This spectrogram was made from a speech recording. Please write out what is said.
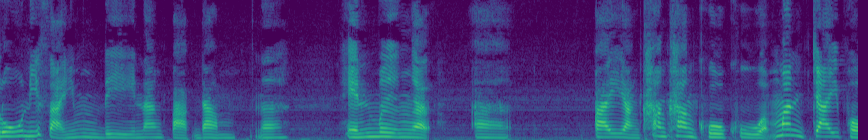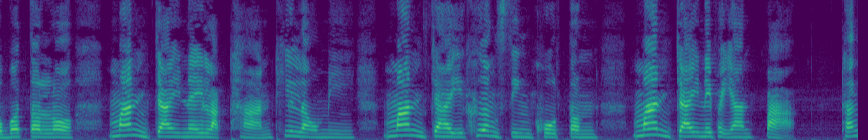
รู้นิสัยมึงดีนางปากดำนะ เห็นมึงอะอ่า ไปอย่างข้างข้างๆคูคูๆอะมั่นใจพบตรมั่นใจในหลักฐานที่เรามี มั่นใจเครื่องซิงโครตอนมั่นใจในพยานปาก ทั้ง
